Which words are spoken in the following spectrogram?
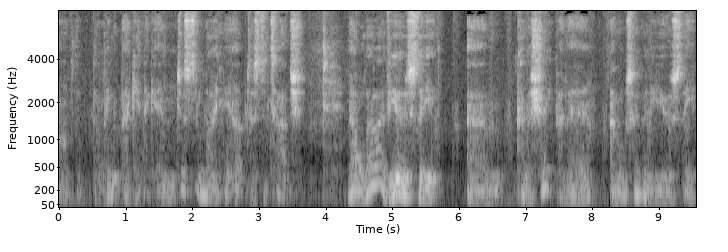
of the, the pink back in again, just to lighten it up just a touch. Now, although I've used the um, colour shaper there, I'm also going to use the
